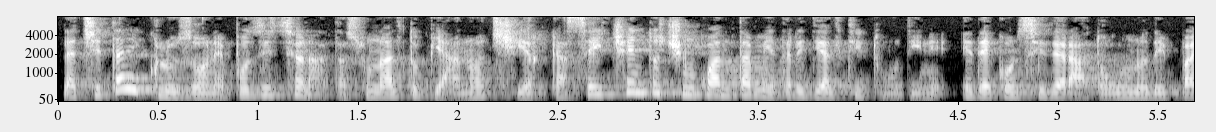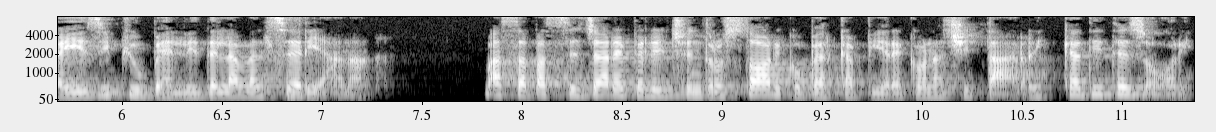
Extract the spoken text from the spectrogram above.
La città di Clusone è posizionata su un altopiano a circa 650 metri di altitudine ed è considerato uno dei paesi più belli della Valseriana. Basta passeggiare per il centro storico per capire che è una città ricca di tesori.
